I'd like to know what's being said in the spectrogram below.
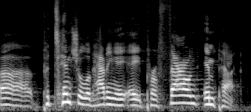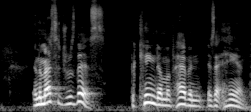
uh, potential of having a, a profound impact. And the message was this the kingdom of heaven is at hand.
